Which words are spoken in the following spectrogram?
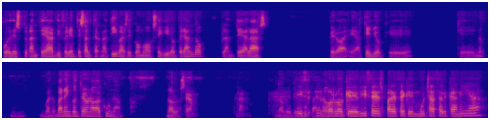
Puedes plantear diferentes alternativas de cómo seguir operando, plantéalas. Pero aquello que, bueno, ¿van a encontrar una vacuna? No lo sé. No me preocupa, Por lo que dices, parece que mucha cercanía,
